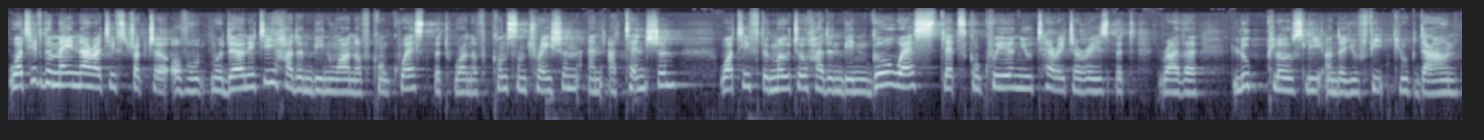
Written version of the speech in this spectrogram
What if the main narrative structure of modernity hadn't been one of conquest, but one of concentration and attention? What if the motto hadn't been go west, let's conquer new territories, but rather look closely under your feet, look down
